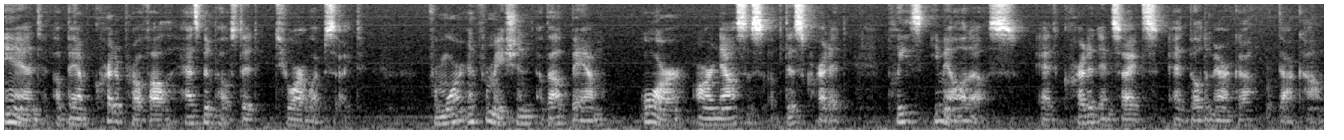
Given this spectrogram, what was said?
and a BAM credit profile has been posted to our website. For more information about BAM or our analysis of this credit, please email us at creditinsights at buildamerica.com.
